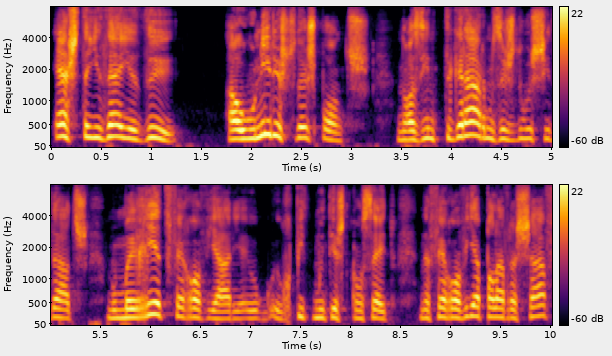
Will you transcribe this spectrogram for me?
esta ideia de, ao unir estes dois pontos, nós integrarmos as duas cidades numa rede ferroviária, eu, eu repito muito este conceito, na ferrovia a palavra-chave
